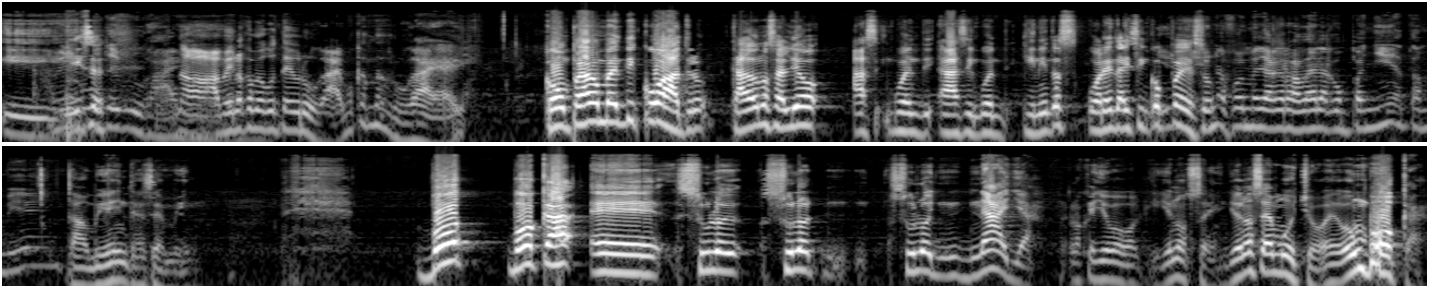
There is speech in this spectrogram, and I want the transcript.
y- A mí y eso- Brugal. No, a mí lo que me gusta es Brugal. Búscame Brugal ahí. Compraron 24, cada uno salió a, 50, a 50 545 Y- y pesos. Una forma de agradar a la compañía también. También 13 mil. Bo- Boca eh, Zulo, Zulo, Zulo Naya, lo que yo veo aquí. Yo no sé, yo no sé mucho. eh, un Boca.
